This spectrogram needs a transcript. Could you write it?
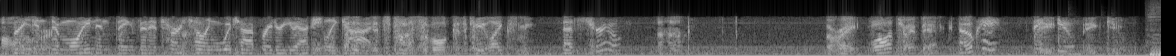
All like over. in Des Moines and things, and it's hard telling which operator you actually got. it, it's possible because Kay likes me. That's true. Uh huh. All right. Well, I'll try back. Okay, thank you. Thank you.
